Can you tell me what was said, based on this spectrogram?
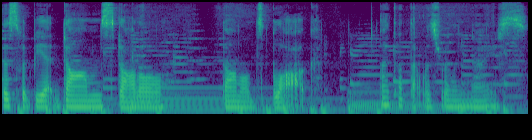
This would be at Dom's Donald's blog. I thought that was really nice.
